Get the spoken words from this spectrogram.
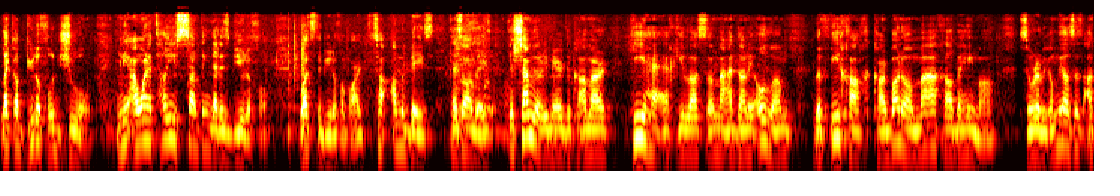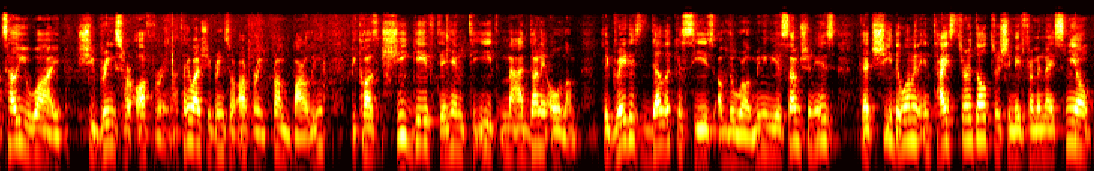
like a beautiful jewel. Meaning I want to tell you something that is beautiful. What's the beautiful part? Amud Beis, Tezon Beis. The Shamil Rimer de Kamar, Hi ha'echilasa ma'adane olam, lefichach karbano ma'achal behema. So Rabbi Gamliel says, I'll tell you why she brings her offering. I'll tell you why she brings her offering from barley, because she gave to him to eat ma'adane olam, the greatest delicacies of the world. Meaning the assumption is that she, the woman, enticed her adulterer. She made from a nice meal.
